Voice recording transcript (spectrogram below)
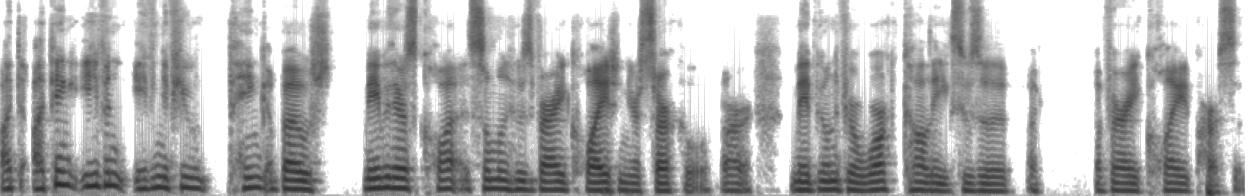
i, th- I think even even if you think about maybe there's quite someone who's very quiet in your circle or maybe one of your work colleagues who's a, a, a very quiet person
